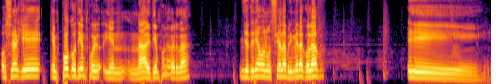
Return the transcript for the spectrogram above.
O sea que en poco tiempo y en nada de tiempo, la verdad, ya teníamos anunciada la primera collab. Y.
